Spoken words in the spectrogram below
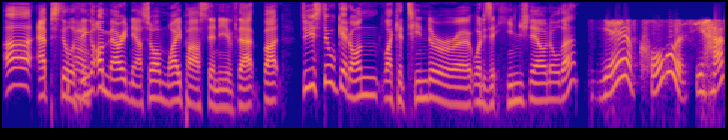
are apps still a thing? I'm married now, so I'm way past any of that. But do you still get on like a Tinder or a, what is it, Hinge now and all that? Yeah, of course. You have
